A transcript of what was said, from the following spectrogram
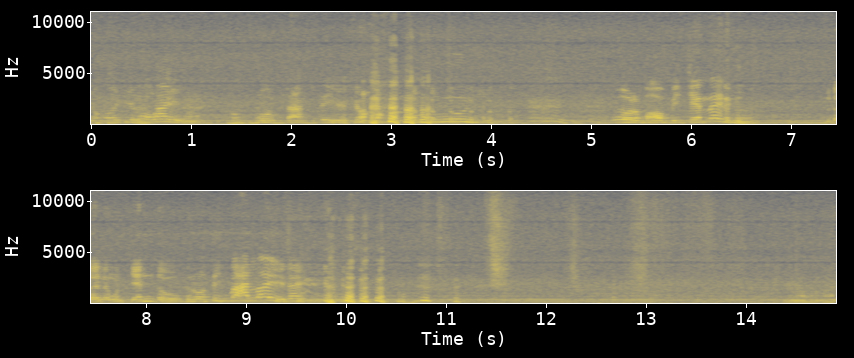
លោកអើយទីមកវាយណាខ្ញុំតាមទីអូរបស់ពីចិនហ្នឹងទៅនឹងមិនចិនទៅរត់ទិញបានឡើយទៅខ្ញុំមកប្រហែល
